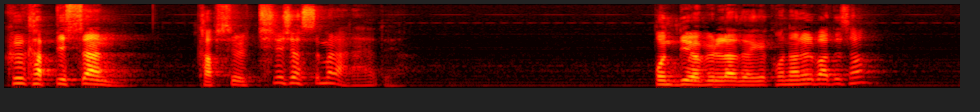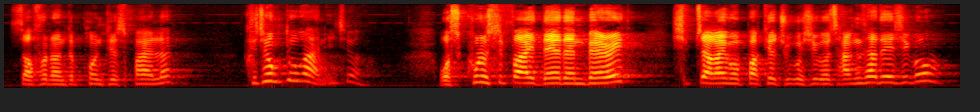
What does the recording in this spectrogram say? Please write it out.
그 값비싼 값을 치르셨음을 알아야 돼요. 본디오 빌라도에게 고난을 받으사 서프런트 폰티스 파일럿 그 정도가 아니죠. was crucified, dead and buried 십자가에 못 박혀 죽으시고 장사되시고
